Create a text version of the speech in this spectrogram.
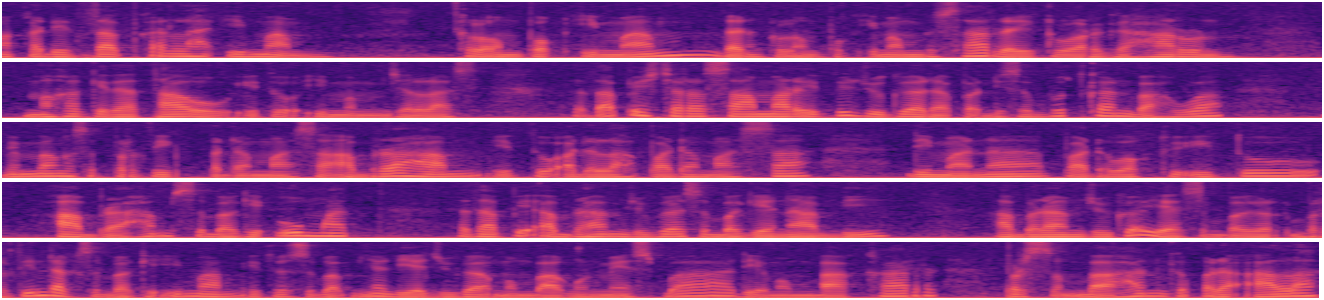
maka ditetapkanlah imam, kelompok imam dan kelompok imam besar dari keluarga Harun maka kita tahu itu imam jelas. Tetapi secara samar itu juga dapat disebutkan bahwa memang seperti pada masa Abraham itu adalah pada masa di mana pada waktu itu Abraham sebagai umat, tetapi Abraham juga sebagai nabi. Abraham juga ya sebagai, bertindak sebagai imam itu sebabnya dia juga membangun mesbah, dia membakar persembahan kepada Allah,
